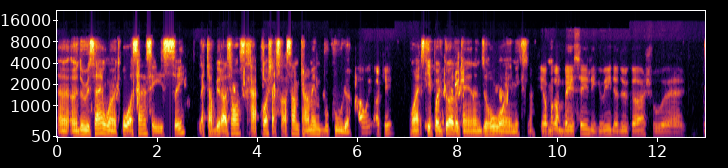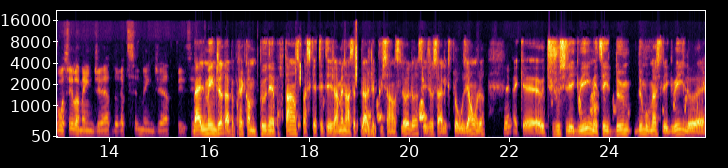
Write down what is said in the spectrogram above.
un, 200 ou un 300 CC, la carburation se rapproche, elle se ressemble quand même beaucoup. Là. Ah oui, OK. Ouais, ce qui n'est pas le cas avec un Enduro ou un MX. Là. Il n'y a pas comme baisser l'aiguille de deux coches ou euh, grossir le main jet, de rapetisser le main jet. Ben, le main jet a à peu près comme peu d'importance parce que tu n'étais jamais dans cette plage de puissance-là. -là, c'est juste à l'explosion. Là. Euh, tu joues sur l'aiguille, mais deux, deux mouvements sur l'aiguille, euh,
